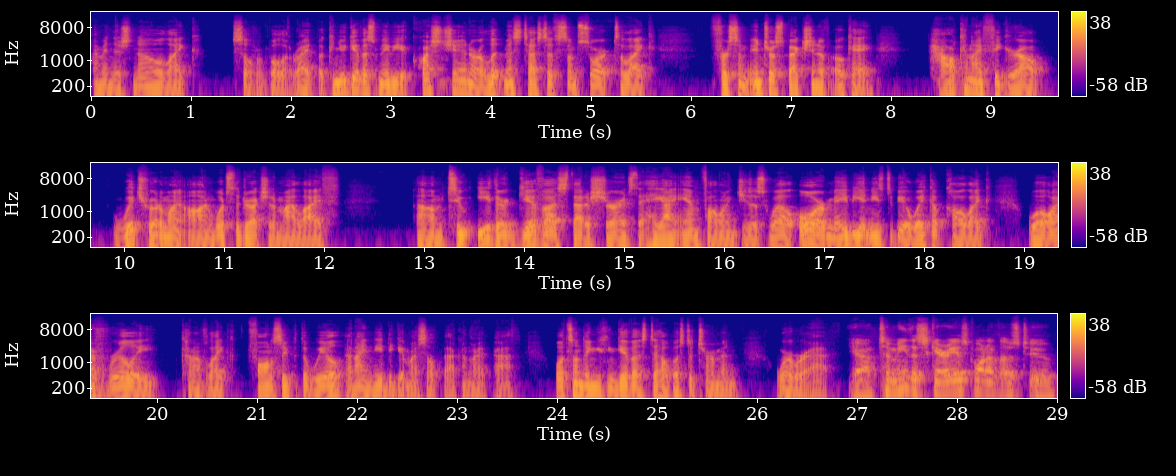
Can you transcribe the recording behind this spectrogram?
I mean, there's no like silver bullet, right? But can you give us maybe a question or a litmus test of some sort to like, for some introspection of, okay, how can I figure out which road am I on? What's the direction of my life? um, to either give us that assurance that hey i am following jesus well or maybe it needs to be a wake-up call like whoa i've really kind of like fallen asleep at the wheel and i need to get myself back on the right path what's something you can give us to help us determine where we're at Yeah. To me, the scariest one of those two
